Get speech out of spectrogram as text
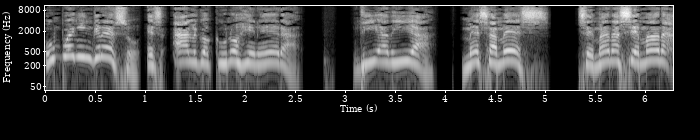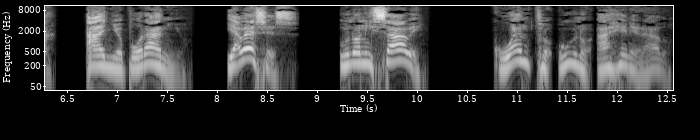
Un buen ingreso es algo que uno genera día a día, mes a mes, semana a semana, año por año. Y a veces uno ni sabe cuánto uno ha generado.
